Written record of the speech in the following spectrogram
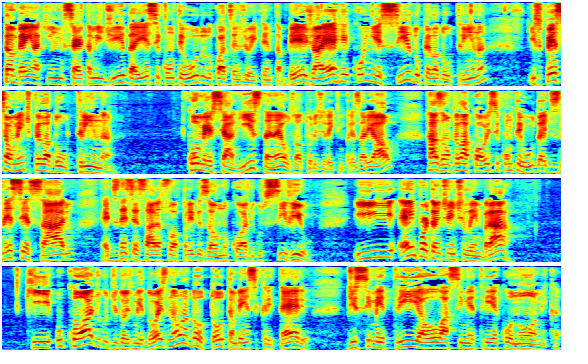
também aqui em certa medida esse conteúdo do 480B já é reconhecido pela doutrina, especialmente pela doutrina comercialista, né, os autores de direito empresarial, razão pela qual esse conteúdo é desnecessário, é desnecessária a sua previsão no Código Civil. E é importante a gente lembrar que o Código de 2002 não adotou também esse critério de simetria ou assimetria econômica.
